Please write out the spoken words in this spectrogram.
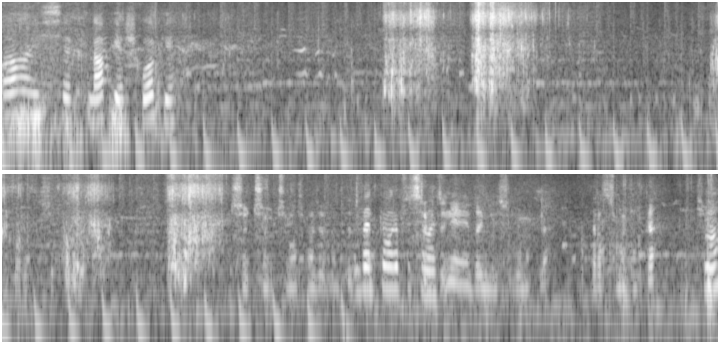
oj się chlapiesz, chłopie. Kurwa, zaraz szybko go. Trzy, trzy, trzymasz Madzia wędkę? Wędkę mogę przytrzymać. Czekaj, Nie, nie, daj mi jeszcze na chwilę. Teraz trzymaj wędkę. Trzyma.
